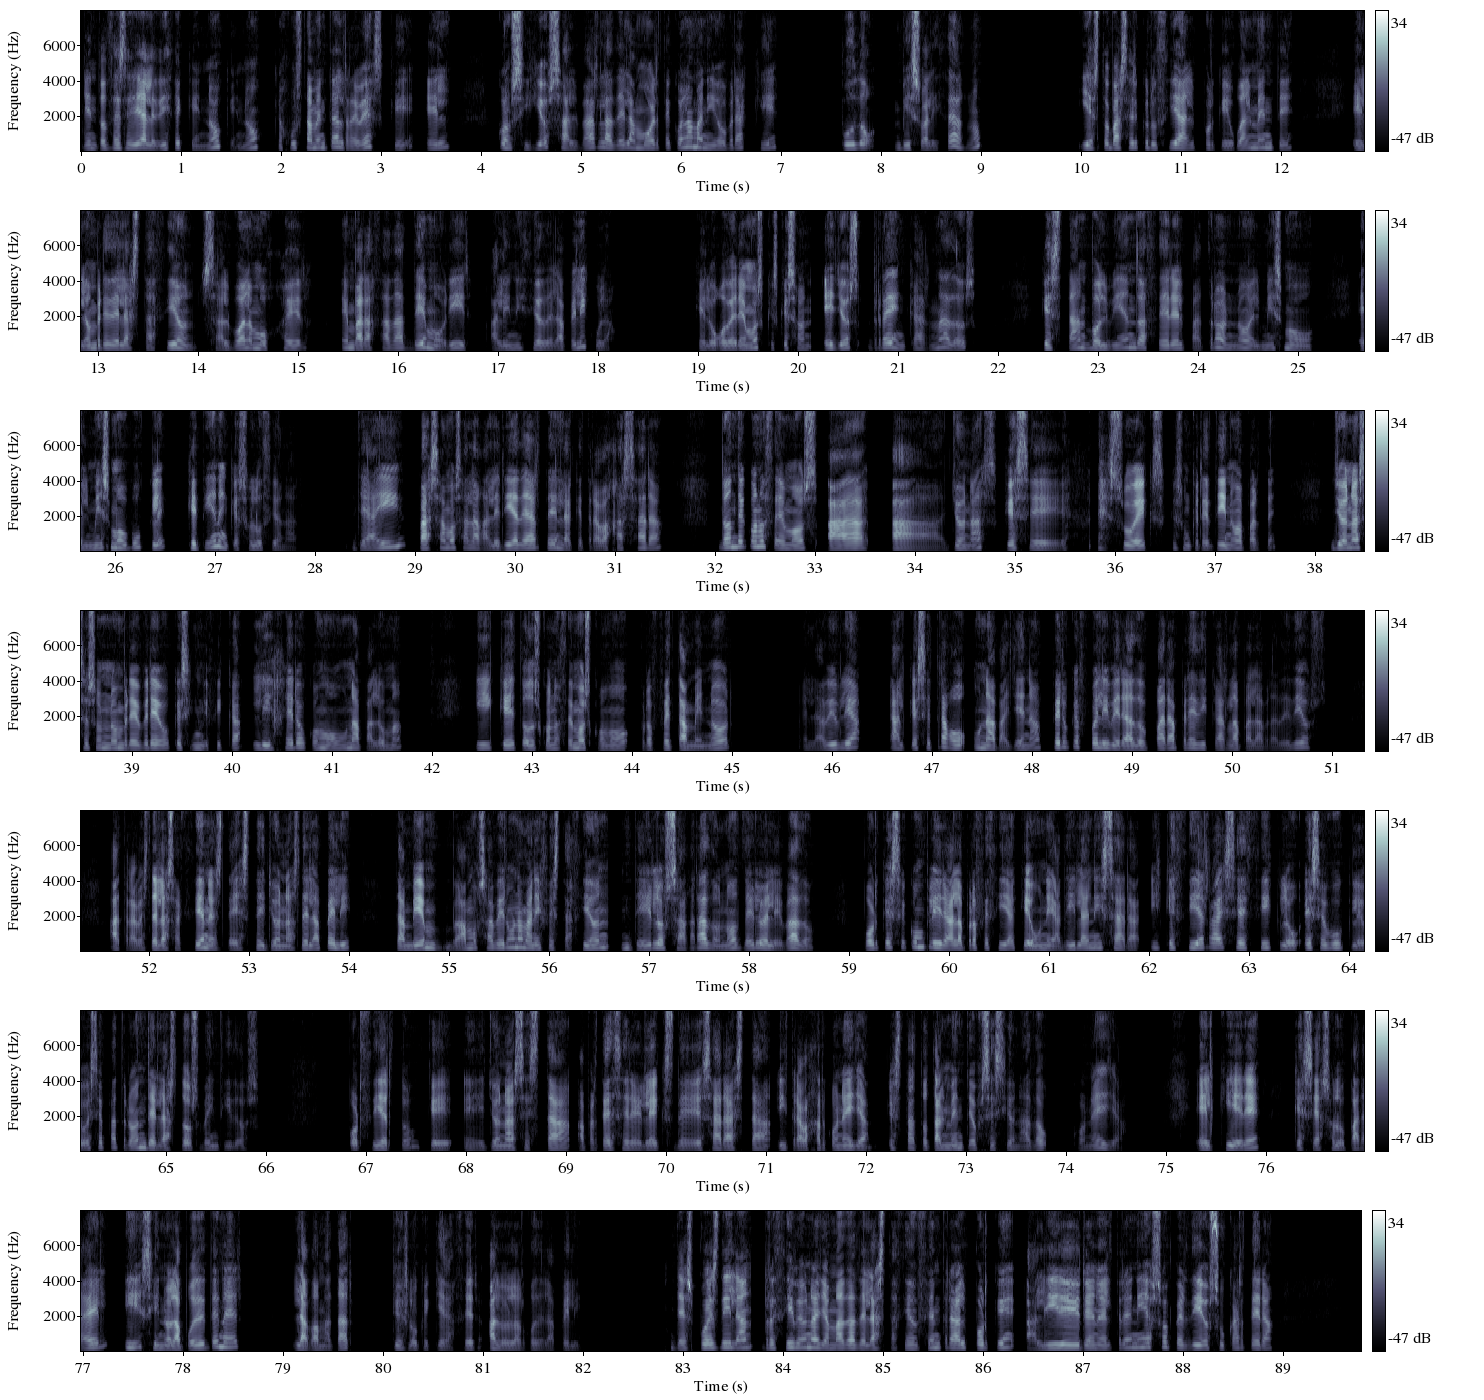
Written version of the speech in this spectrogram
Entonces ella le dice que no, que no, que justamente al revés, que él consiguió salvarla de la muerte con la maniobra que pudo visualizar, ¿no? Y esto va a ser crucial porque igualmente el hombre de la estación salvó a la mujer embarazada de morir al inicio de la película, que luego veremos que es que son ellos reencarnados que están volviendo a hacer el patrón, ¿no? El mismo, el mismo bucle que tienen que solucionar. De ahí pasamos a la galería de arte en la que trabaja Sara, donde conocemos a, a Jonas, que es, eh, es su ex, que es un cretino aparte, Jonas es un nombre hebreo que significa ligero como una paloma y que todos conocemos como profeta menor en la Biblia, al que se tragó una ballena, pero que fue liberado para predicar la palabra de Dios. A través de las acciones de este Jonas de la peli, también vamos a ver una manifestación de lo sagrado, ¿no? de lo elevado, porque se cumplirá la profecía que une a Dylan y Sara y que cierra ese ciclo, ese bucle o ese patrón de las 2.22 por cierto, que eh, Jonas está, aparte de ser el ex de Sara está, y trabajar con ella, está totalmente obsesionado con ella. Él quiere que sea solo para él y si no la puede tener, la va a matar, que es lo que quiere hacer a lo largo de la peli. Después Dylan recibe una llamada de la estación central porque al ir en el tren y eso perdió su cartera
